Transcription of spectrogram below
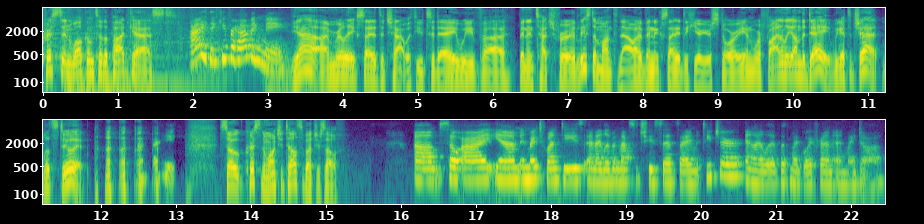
Kristen, welcome to the podcast. Hi, thank you for having me. Yeah, I'm really excited to chat with you today. We've uh, been in touch for at least a month now. I've been excited to hear your story, and we're finally on the day. We get to chat. Let's do it. Right. So, Kristen, why don't you tell us about yourself? Um, so I am in my 20s and I live in Massachusetts. I am a teacher and I live with my boyfriend and my dog.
